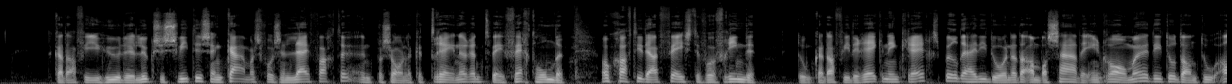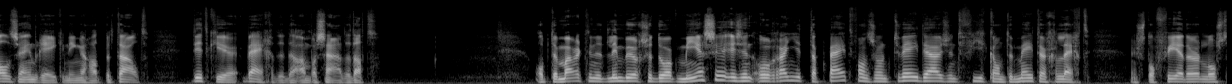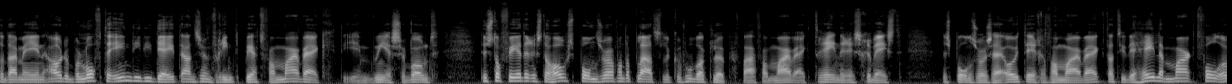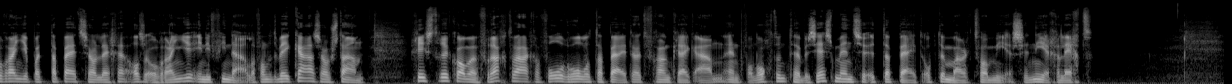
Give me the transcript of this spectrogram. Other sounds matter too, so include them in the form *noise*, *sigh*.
Gaddafi huurde luxe suites en kamers voor zijn lijfwachten, een persoonlijke trainer en twee vechthonden. Ook gaf hij daar feesten voor vrienden. Toen Gaddafi de rekening kreeg, speelde hij die door naar de ambassade in Rome... die tot dan toe al zijn rekeningen had betaald. Dit keer weigerde de ambassade dat. Op de markt in het Limburgse dorp Meersen is een oranje tapijt van zo'n 2000 vierkante meter gelegd. Een stoffeerder loste daarmee een oude belofte in die hij deed aan zijn vriend Bert van Marwijk, die in Meersen woont. De stoffeerder is de hoofdsponsor van de plaatselijke voetbalclub, waar Van Marwijk trainer is geweest. De sponsor zei ooit tegen Van Marwijk dat hij de hele markt vol oranje tapijt zou leggen als Oranje in de finale van het WK zou staan. Gisteren kwam een vrachtwagen vol rollen tapijt uit Frankrijk aan en vanochtend hebben zes mensen het tapijt op de markt van Meersen neergelegd.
